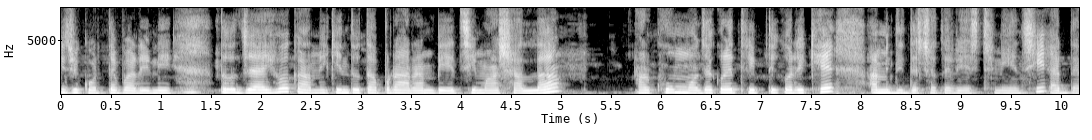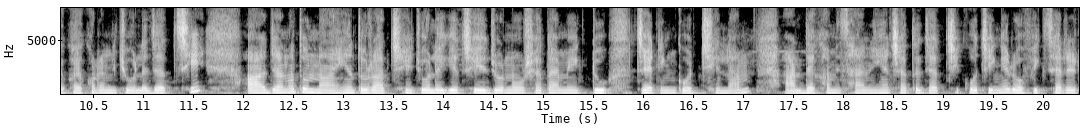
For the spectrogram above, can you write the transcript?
কিছু করতে পারিনি। তো যাই হোক, আমি কিন্তু তারপর আরাম পেয়েছি, মাশাল্লাহ। আর খুব মজা করে, তৃপ্তি করে খেয়ে আমি দিদার সাথে রেস্ট নিয়েছি। আর দেখো, এখন আমি চলে যাচ্ছি। আর জানো তো, নাহিয়া তো রাজশাহী চলে গেছে এই জন্য ওর সাথে আমি একটু চ্যাটিং করছিলাম। আর দেখো, আমি সানিয়ার সাথে যাচ্ছি কোচিংয়ে রফিক স্যারের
